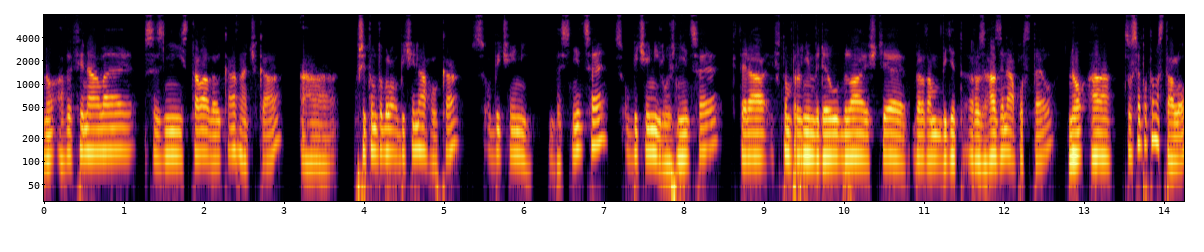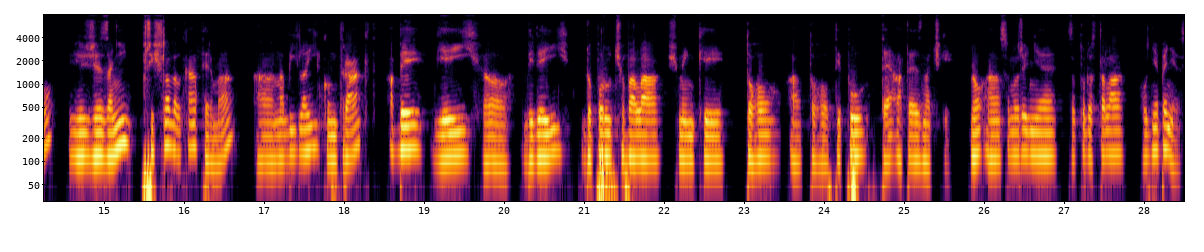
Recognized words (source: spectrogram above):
No a ve finále se z ní stala velká značka a přitom to byla obyčejná holka z obyčejný vesnice, z obyčejný ložnice, která v tom prvním videu byla ještě, byla tam vidět rozházená postel. No a co se potom stalo, je, že za ní přišla velká firma a nabídla jí kontrakt, aby v jejich uh, videích doporučovala šminky toho a toho typu té a té značky. No a samozřejmě za to dostala hodně peněz,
